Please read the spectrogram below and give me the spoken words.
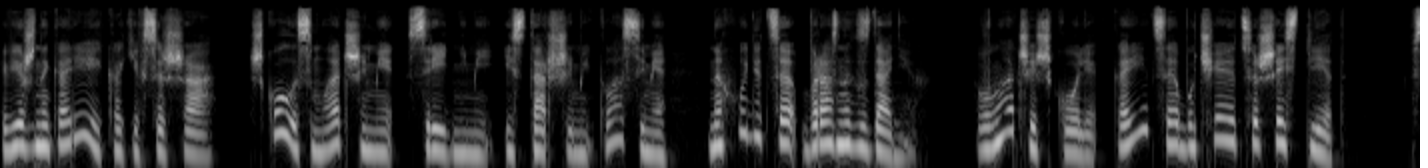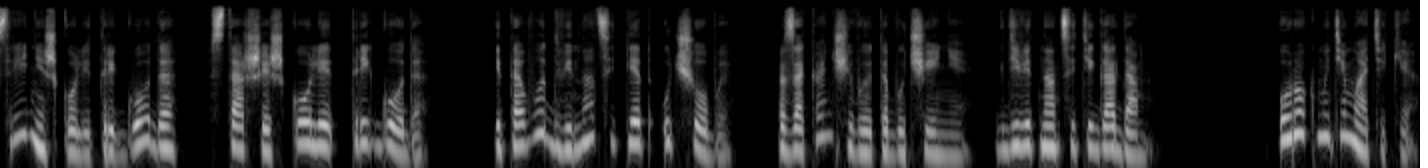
В Южной Корее, как и в США, школы с младшими, средними и старшими классами находятся в разных зданиях. В младшей школе корейцы обучаются 6 лет, в средней школе 3 года, в старшей школе 3 года. Итого 12 лет учебы. Заканчивают обучение к 19 годам. Урок математики.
